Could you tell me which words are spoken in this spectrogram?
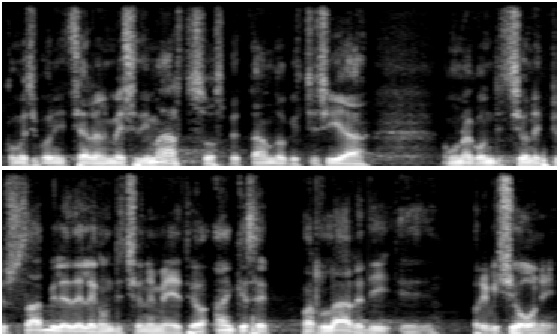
come si può iniziare nel mese di marzo, aspettando che ci sia una condizione più stabile delle condizioni meteo, anche se parlare di eh, previsioni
